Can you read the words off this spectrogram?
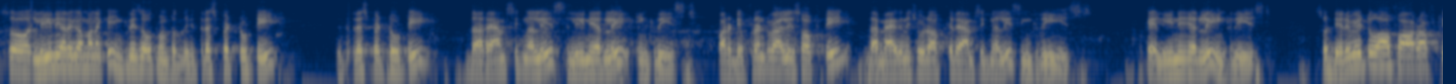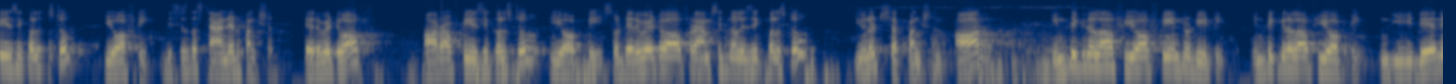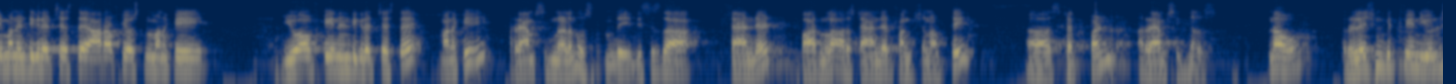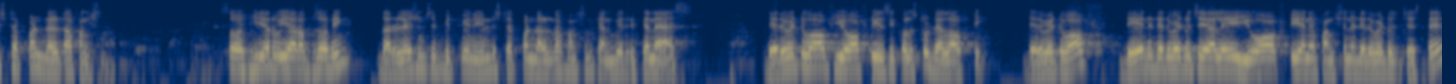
సో లీనియర్ గా మనకి ఇంక్రీజ్ అవుతుంటుంది with respect to t with respect to t the ramp signal is linearly increased for different values of t the magnitude of the ramp signal is increased okay linearly increased so derivative of r of t is equals to u of t this is the standard function derivative of r of t is equals to u of t so derivative of ramp signal is equals to unit step function or integral of u of t into dt integral of u of t దేన్ని మనం integrate చేస్తే r of tea వస్తుంది మనకి you of టీని integrate చేస్తే మనకి ramp signal అనేది వస్తుంది this is the standard formula or standard function of the step and ramp signals Now, relation between unit step and delta function. So here we are observing the relationship between unit step and delta function can be written as derivative of u of t is equals to del of t. Derivative of దేని derivative చేయాలి u of tea అనే function derivative చేస్తే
